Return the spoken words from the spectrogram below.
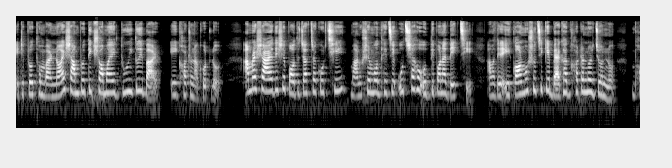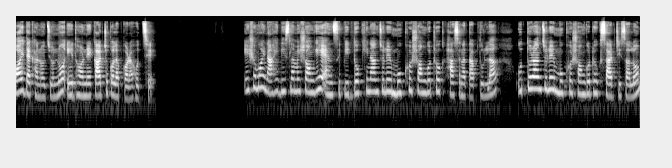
এটি প্রথমবার নয়, সাম্প্রতিক সময়ে দুই, দুইবার এই ঘটনা ঘটল। আমরা সারা দেশে পদযাত্রা করছি, মানুষের মধ্যে যে উৎসাহ উদ্দীপনা দেখছি, আমাদের এই কর্মসূচিকে ব্যাঘাত ঘটানোর জন্য, ভয় দেখানোর জন্য এই ধরনের কার্যকলাপ করা হচ্ছে। এ সময় নাহিদ ইসলামের সঙ্গে এনসিপির দক্ষিণাঞ্চলের মুখ্য সংগঠক হাসানাত আবদুল্লাহ, উত্তরাঞ্চলের মুখ্য সংগঠক সার্জিস আলম,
